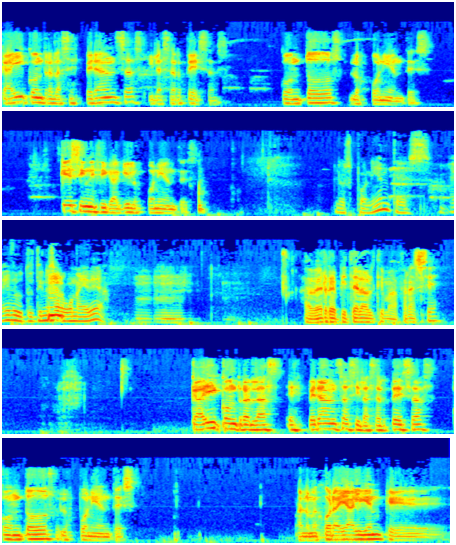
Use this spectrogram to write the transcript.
Caí contra las esperanzas y las certezas, con todos los ponientes. ¿Qué significa aquí los ponientes? Los ponientes. Edu, ¿tú tienes Mm. alguna idea? A ver, repite la última frase. Caí contra las esperanzas y las certezas con todos los ponientes. A lo mejor hay alguien que,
